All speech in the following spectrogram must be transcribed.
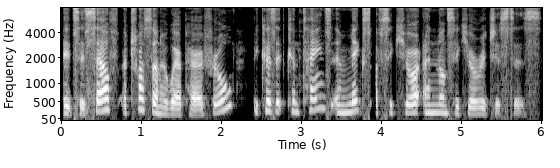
It's itself a trust zone aware peripheral because it contains a mix of secure and non-secure registers.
